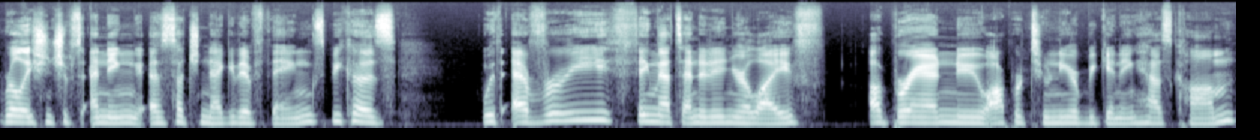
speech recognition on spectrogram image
relationships ending as such negative things because with everything that's ended in your life, a brand new opportunity or beginning has come.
